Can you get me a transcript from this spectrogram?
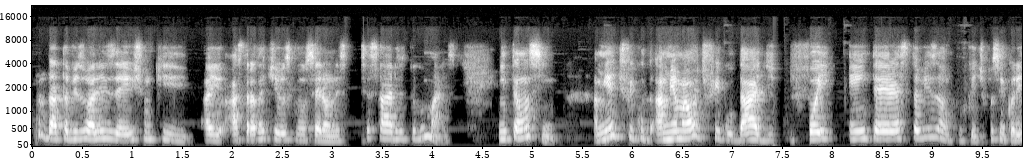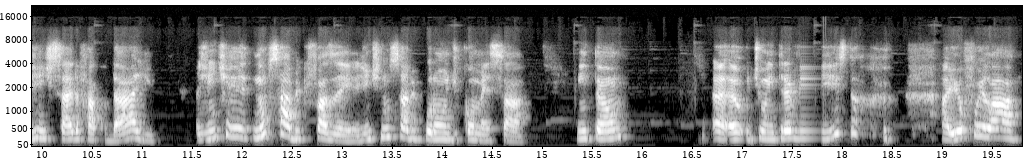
para o Data Visualization, que as tratativas que serão necessárias e tudo mais. Então, assim, a minha, dificuldade, a minha maior dificuldade foi em ter essa visão, porque, tipo assim, quando a gente sai da faculdade, a gente não sabe o que fazer, a gente não sabe por onde começar. Então, é, eu tinha uma entrevista, aí eu fui lá,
